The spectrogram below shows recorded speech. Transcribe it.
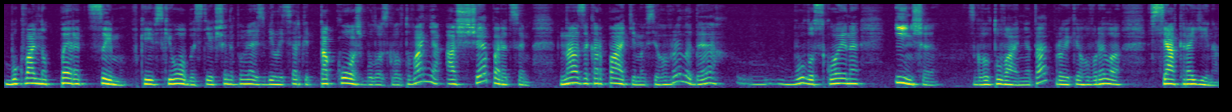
Буквально перед цим в Київській області, якщо не помиляюсь, в Білій церкві також було зґвалтування. А ще перед цим на Закарпатті ми всі говорили, де було скоєне інше зґвалтування, так, про яке говорила вся країна.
